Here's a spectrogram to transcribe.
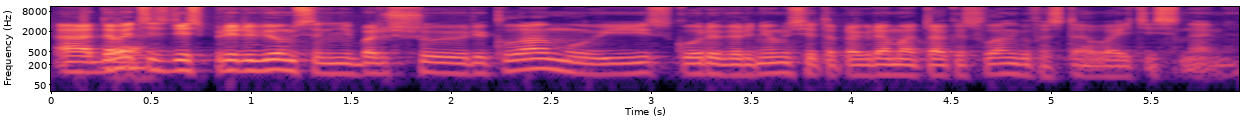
А, давайте да. здесь прервемся на небольшую рекламу и скоро вернемся. Это программа «Атака с флангов». Оставайтесь с нами.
